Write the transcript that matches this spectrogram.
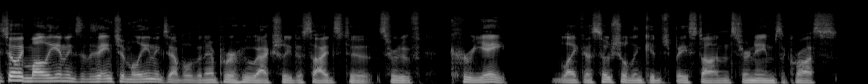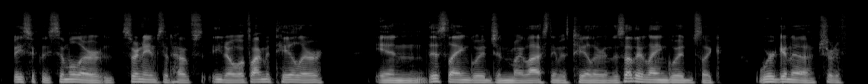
so a Malian the ancient Malian example of an emperor who actually decides to sort of create like a social linkage based on surnames across basically similar surnames that have you know if I'm a Taylor in this language and my last name is Taylor in this other language like we're gonna sort of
